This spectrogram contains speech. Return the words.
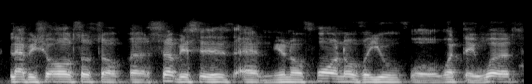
lavish all sorts of uh, services and you know fawn over you for what they're worth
